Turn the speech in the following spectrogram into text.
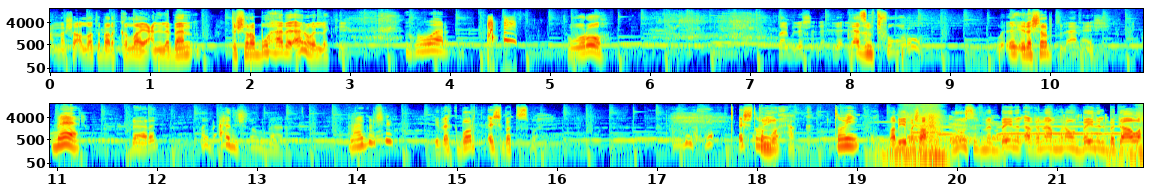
ما شاء الله تبارك الله يعني لبن تشربوه هذا الآن ولا كيف؟ هو فوروه طيب ليش لازم تفوروه؟ إذا شربتوا الآن إيش؟ بير بارد؟ طيب عادي اشربوا بارد. ما يقول شيء. إذا كبرت إيش بتصبح؟ إيش طبيب. طموحك؟ طبيعي طبيب ما شاء الله. يوسف من بين الأغنام هنا ومن بين البداوة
